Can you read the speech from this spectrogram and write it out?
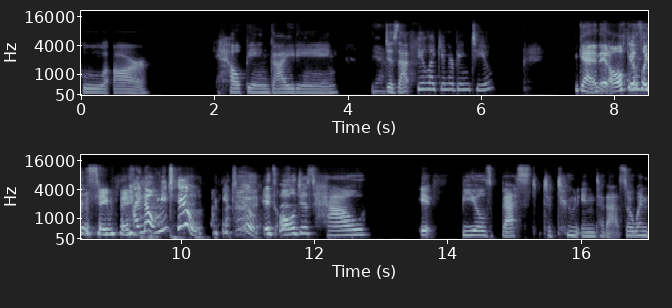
who are helping guiding yeah. does that feel like inner being to you again, it all feels like the same thing. I know, me too. Me too. it's all just how it feels best to tune into that. So when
